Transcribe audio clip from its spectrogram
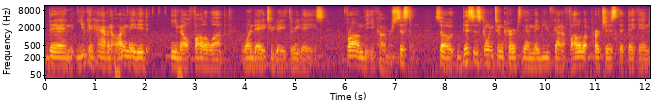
then you can have an automated email follow-up one day, two day, three days from the e-commerce system. So this is going to encourage them. Maybe you've got a follow-up purchase that they can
